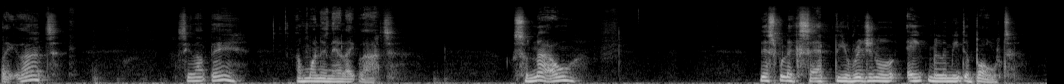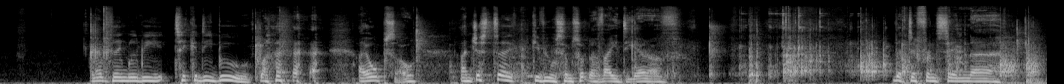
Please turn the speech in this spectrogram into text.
like that. See that there? And one in there like that. So now, this will accept the original 8 millimeter bolt. And everything will be tickety boo. I hope so. And just to give you some sort of idea of the difference in uh,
